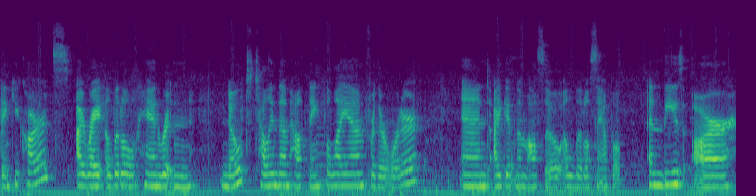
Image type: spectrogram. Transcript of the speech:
thank you cards, I write a little handwritten note telling them how thankful I am for their order and I give them also a little sample. And these are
